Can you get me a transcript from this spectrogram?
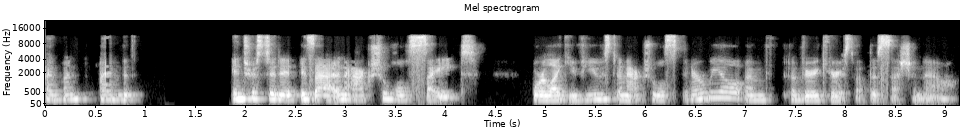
I went, I'm interested in, is that an actual site? Or like you've used an actual spinner wheel? I'm, I'm very curious about this session now.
